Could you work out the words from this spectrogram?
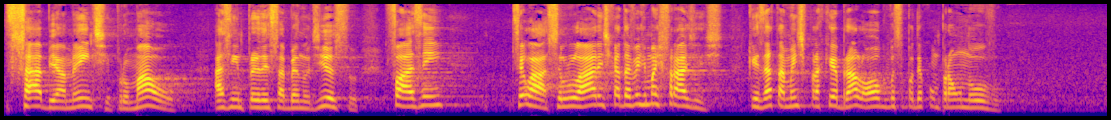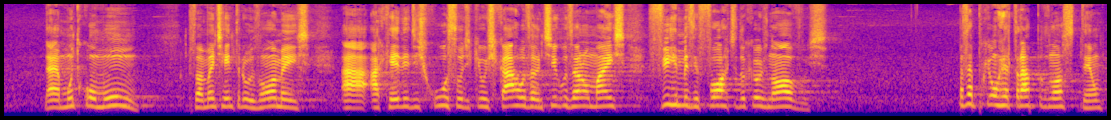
sabiamente, para o mal, as empresas sabendo disso, fazem, sei lá, celulares cada vez mais frágeis que é exatamente para quebrar logo você poder comprar um novo. É muito comum, principalmente entre os homens, aquele discurso de que os carros antigos eram mais firmes e fortes do que os novos. Mas é porque é um retrato do nosso tempo.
